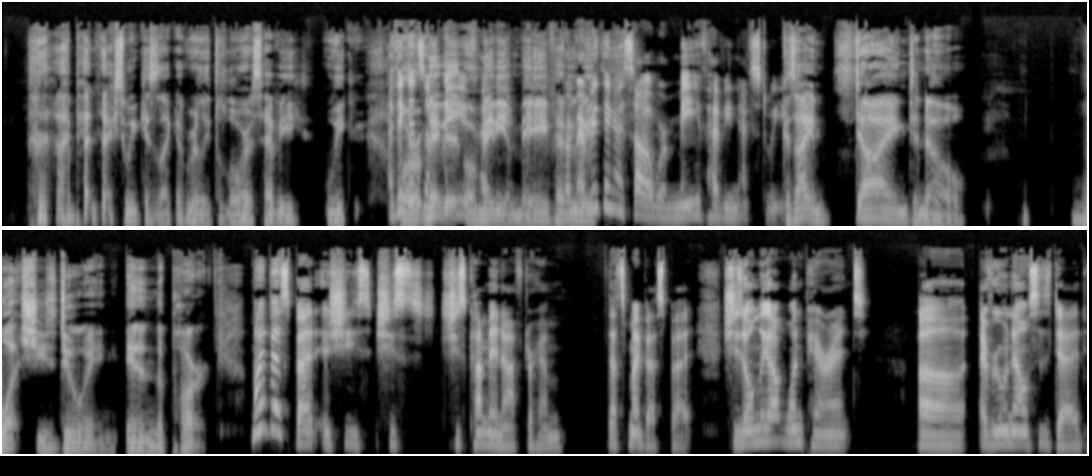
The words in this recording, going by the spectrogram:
I bet next week is like a really Dolores heavy week, I think or it's a maybe or maybe a Maeve heavy From week. everything I saw, we're Maeve heavy next week. Because I am dying to know what she's doing in the park. My best bet is she's she's she's come in after him. That's my best bet. She's only got one parent. Uh everyone else is dead.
